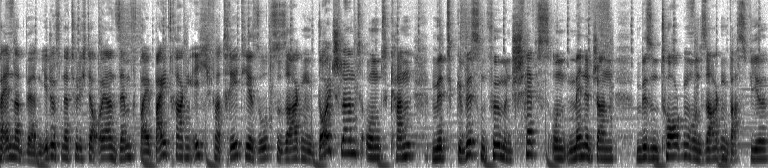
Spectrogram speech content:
verändert werden. Ihr dürft natürlich da euren Senf bei beitragen. Ich vertrete hier sozusagen Deutschland und kann mit gewissen Firmenchefs und Managern ein bisschen talken und sagen, was wir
